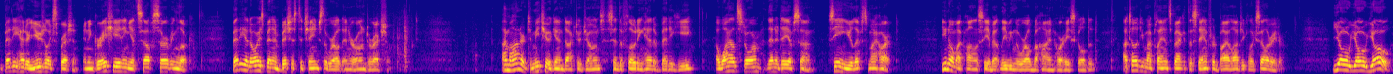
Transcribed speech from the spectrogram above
Betty had her usual expression, an ingratiating yet self serving look. Betty had always been ambitious to change the world in her own direction. I'm honored to meet you again, Dr. Jones, said the floating head of Betty Yee. A wild storm, then a day of sun. Seeing you lifts my heart. You know my policy about leaving the world behind, Jorge scolded. I told you my plans back at the Stanford Biological Accelerator. Yo, yo, yo,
